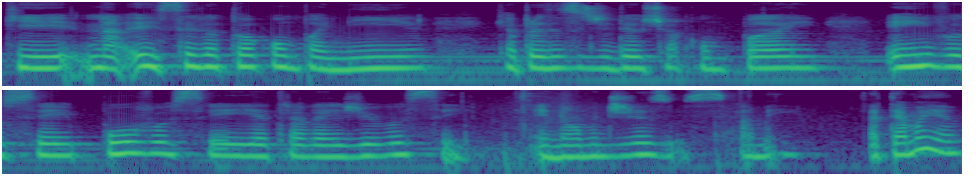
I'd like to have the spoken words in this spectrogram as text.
que na, seja a tua companhia, que a presença de Deus te acompanhe em você, por você e através de você. Em nome de Jesus. Amém. Até amanhã.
